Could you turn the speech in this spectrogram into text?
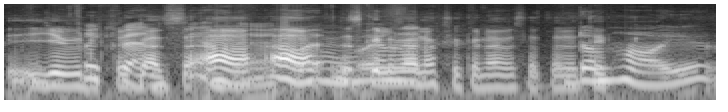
ljudfrekvenser. Ja, ja, det skulle man också kunna översätta det De till. har ju,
